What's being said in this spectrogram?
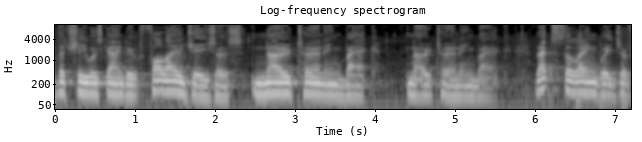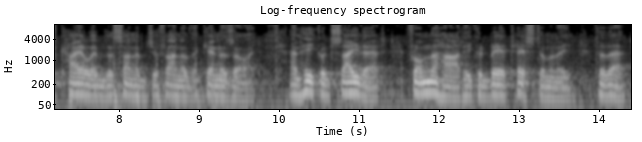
that she was going to follow Jesus, no turning back, no turning back. That's the language of Caleb, the son of Jephunneh the Kenizzite. And he could say that from the heart, he could bear testimony to that.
